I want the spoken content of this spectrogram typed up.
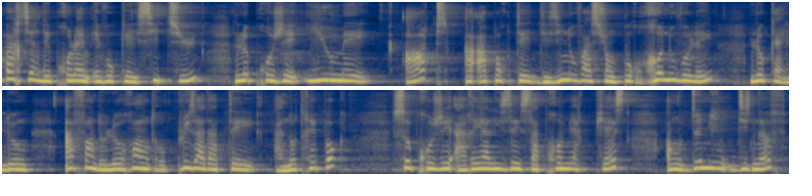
À partir des problèmes évoqués ci-dessus, le projet Yume Art a apporté des innovations pour renouveler le Kailung afin de le rendre plus adapté à notre époque. Ce projet a réalisé sa première pièce en 2019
